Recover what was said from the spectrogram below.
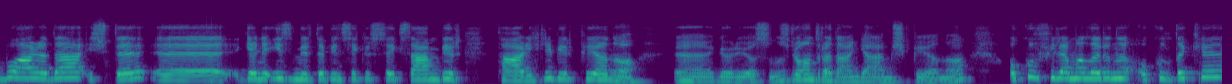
bu arada işte e, gene İzmir'de 1881 tarihli bir piyano e, görüyorsunuz. Londra'dan gelmiş piyano. Okul filamalarını okuldaki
